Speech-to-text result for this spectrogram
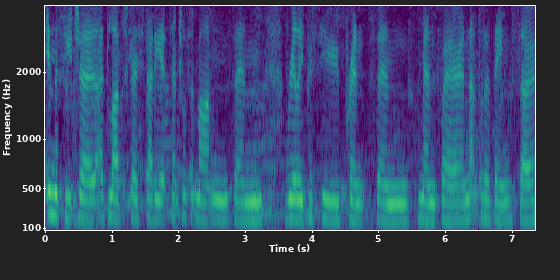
in in the future, I'd love to go study at Central St Martin's and really pursue prints and menswear and that sort of thing. So,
